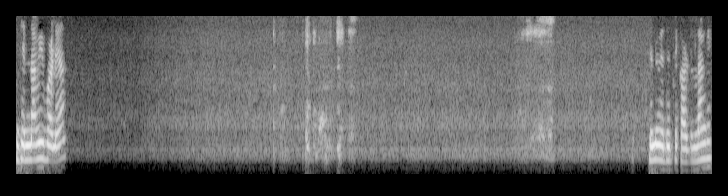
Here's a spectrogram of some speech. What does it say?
ਜਿੰਨਾ ਵੀ ਬਣਿਆ। ਇਹਨੂੰ ਇਹਦੇ ਚ ਕੱਢ ਲਾਂਗੇ।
